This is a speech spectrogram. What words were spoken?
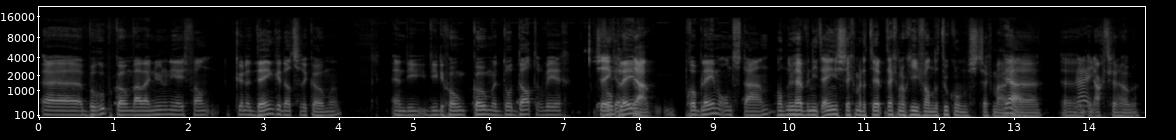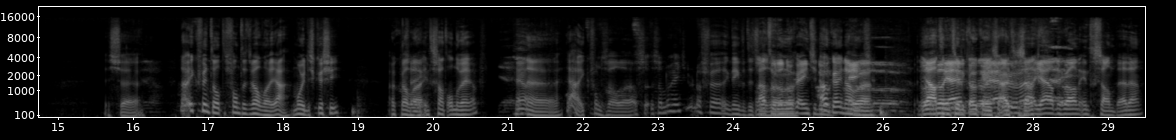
eh, beroepen komen waar wij nu nog niet eens van kunnen denken dat ze er komen. En die, die er gewoon komen doordat er weer Zeker, problemen, ja. problemen ontstaan. Want nu hebben we niet eens zeg maar, de te- technologie van de toekomst zeg maar, Ja. eh, eh, Nee. in acht genomen. Dus, eh, nou, ik vind dat, vond dit wel, eh, ja, mooie discussie. Ook wel een Zeker. interessant onderwerp. Ja. En eh, ja, ik vond het wel... eh, of, zullen we er nog eentje doen? Of, eh, ik denk dat dit Laten we er nog eh, eentje doen. Oké, nou... eh, Eentje. Oh. Ja, had Wil er jij natuurlijk ook eentje jij uitgezet. Jij had nog wel een interessante, hè Daan?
